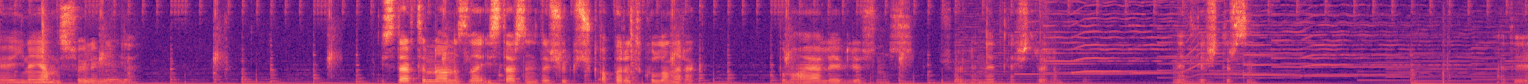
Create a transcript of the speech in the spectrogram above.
E, yine yanlış söylemeyeyim de. İster tırnağınızla isterseniz de şu küçük aparatı kullanarak bunu ayarlayabiliyorsunuz. Şöyle netleştirelim. Netleştirsin. Hadi.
